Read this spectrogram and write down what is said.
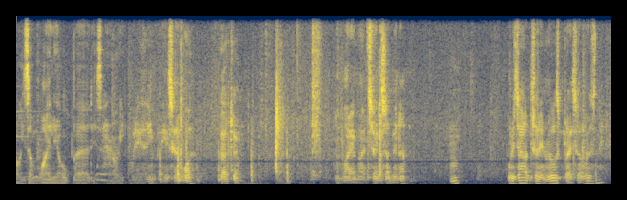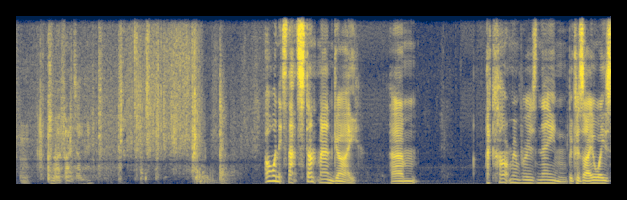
Oh, he's a wily old bird, is Harry. What do you think? He's gonna work? Got what? Doctor. Well, Mario might turn something up. Hmm? Well, he's out turning Rule's place over, isn't he? Hmm. He might find something. Oh, and it's that stuntman guy. Um, I can't remember his name because I always,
